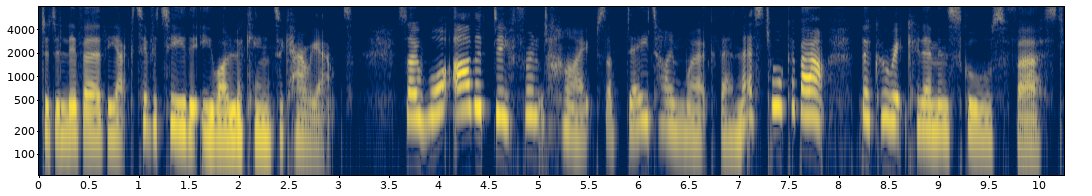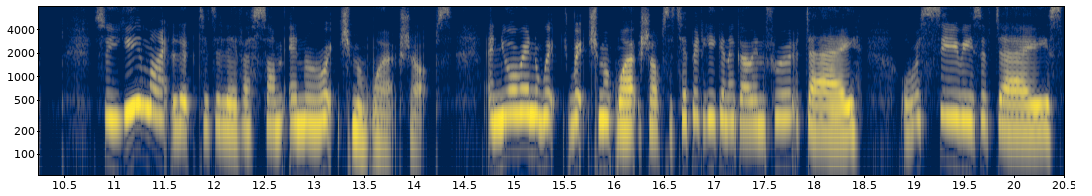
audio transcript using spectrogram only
to deliver the activity that you are looking to carry out. So, what are the different types of daytime work then? Let's talk about the curriculum in schools first. So, you might look to deliver some enrichment workshops, and your enrichment workshops are typically going to go in for a day or a series of days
